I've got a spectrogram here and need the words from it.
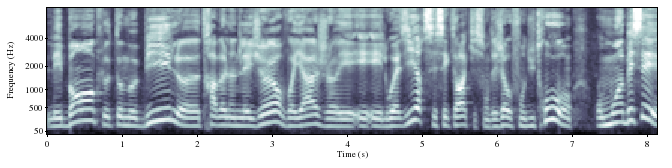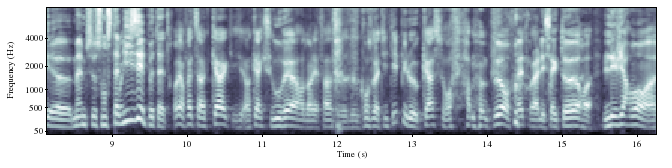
Les banques, l'automobile, travel and leisure, voyage et, et loisirs, ces secteurs-là qui sont déjà au fond du trou, ont moins baissé, euh, même se sont stabilisés peut-être. Oui, en fait, c'est un cas, qui, un cas qui s'est ouvert dans les phases de, grosse volatilité, puis le cas se referme un peu, en fait, voilà, les secteurs, euh, légèrement, hein,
